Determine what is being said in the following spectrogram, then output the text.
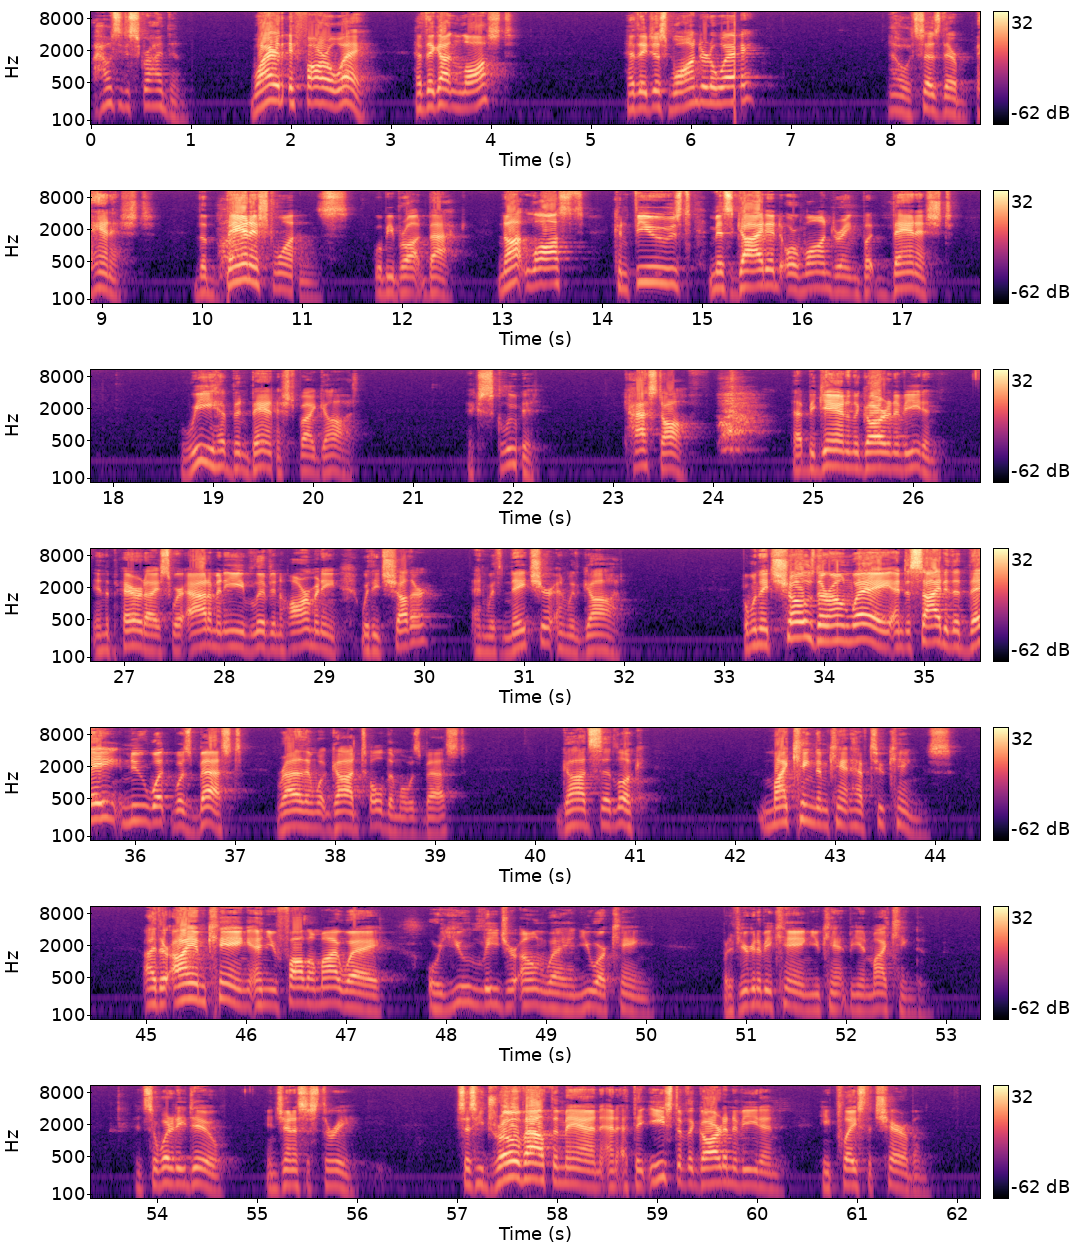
how does he describe them? Why are they far away? Have they gotten lost? Have they just wandered away? No, it says they're banished. The banished ones will be brought back. Not lost confused, misguided, or wandering, but banished. We have been banished by God. excluded, cast off. That began in the Garden of Eden, in the paradise where Adam and Eve lived in harmony with each other and with nature and with God. But when they chose their own way and decided that they knew what was best rather than what God told them what was best, God said, Look, my kingdom can't have two kings. Either I am king and you follow my way, or you lead your own way and you are king. But if you're going to be king, you can't be in my kingdom. And so what did he do in Genesis 3? It says he drove out the man, and at the east of the Garden of Eden, he placed the cherubim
